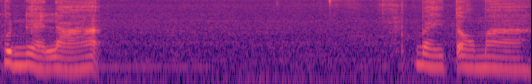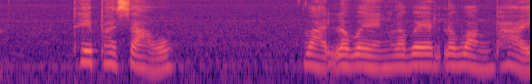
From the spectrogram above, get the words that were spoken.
คุณเหนื่อยล้า ใบต่อมา เทพเสาหวาดระแวงระแวดระวังภัย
